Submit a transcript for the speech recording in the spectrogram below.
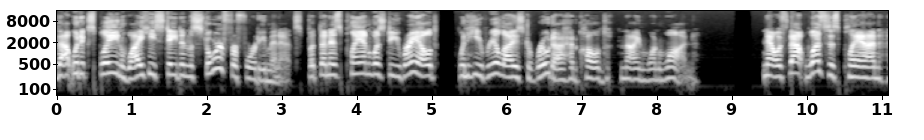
That would explain why he stayed in the store for 40 minutes, but then his plan was derailed when he realized Rhoda had called 911. Now, if that was his plan,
